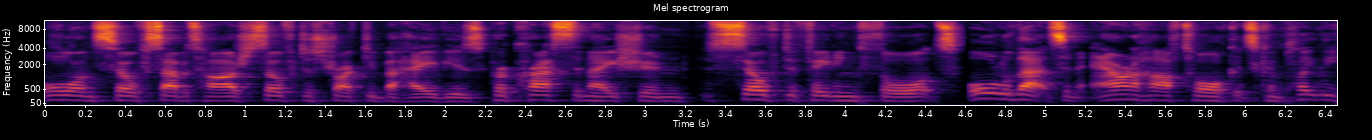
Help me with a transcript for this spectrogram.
all on self sabotage, self destructive behaviors, procrastination, self defeating thoughts. All of that's an hour and a half talk. It's completely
